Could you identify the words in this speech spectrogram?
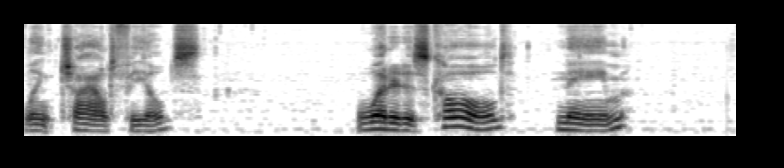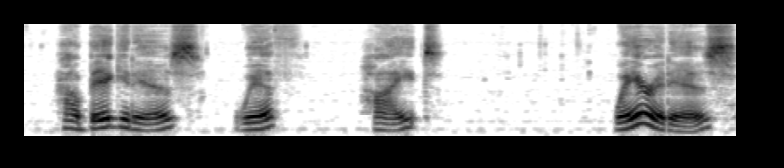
link child fields, what it is called, name, how big it is, width, height, where it is,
